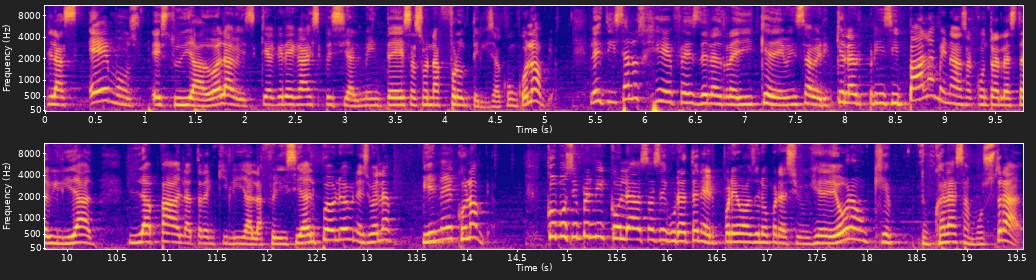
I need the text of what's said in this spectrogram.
las hemos estudiado a la vez que agrega especialmente esa zona fronteriza con Colombia. Les dice a los jefes de la red que deben saber que la principal amenaza contra la estabilidad, la paz, la tranquilidad, la felicidad del pueblo de Venezuela viene de Colombia. Como siempre, Nicolás asegura tener pruebas de la operación Gedeón, aunque nunca las ha mostrado.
